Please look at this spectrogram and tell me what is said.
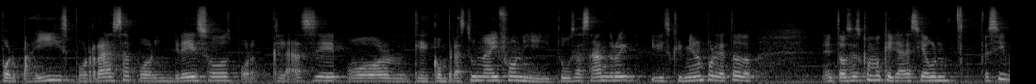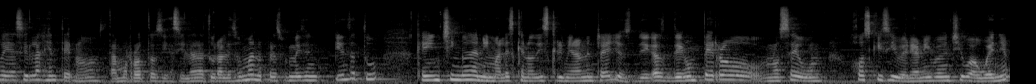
Por país, por raza, por ingresos, por clase, por que compraste un iPhone y tú usas Android y discriminan por de todo. Entonces como que ya decía un, pues sí, voy a decir la gente, ¿no? Estamos rotos y así la naturaleza humana. Pero después me dicen, piensa tú que hay un chingo de animales que no discriminan entre ellos. Llegas, llega un perro, no sé, un husky siberiano y un chihuahueño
